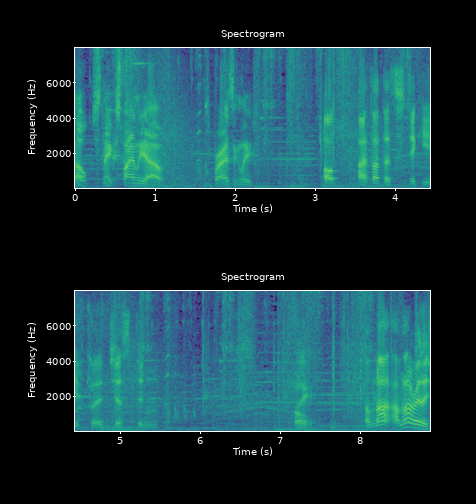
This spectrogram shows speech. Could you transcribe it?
Oh, Snake's finally out. Surprisingly. Oh, I thought that sticky, but just didn't. Oh. Like, I'm not. I'm not really.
